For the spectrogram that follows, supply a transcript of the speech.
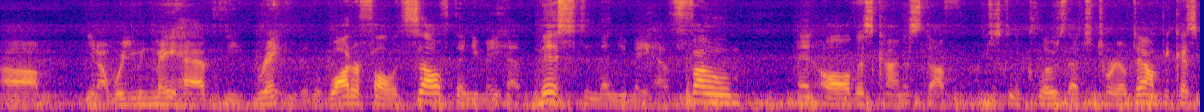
Um, you know, where you may have the, the waterfall itself, then you may have mist, and then you may have foam, and all this kind of stuff. I'm just going to close that tutorial down because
